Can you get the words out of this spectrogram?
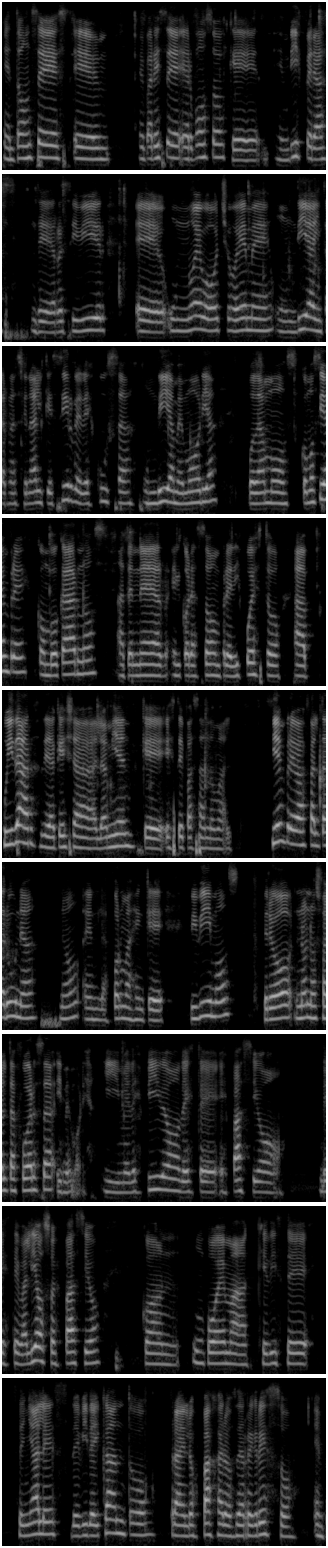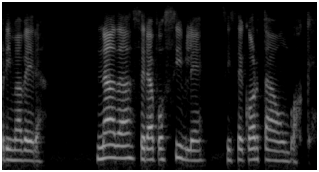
Entonces, eh, me parece hermoso que en vísperas de recibir eh, un nuevo 8M, un día internacional que sirve de excusa, un día memoria, podamos, como siempre, convocarnos a tener el corazón predispuesto a cuidar de aquella lamien que esté pasando mal. Siempre va a faltar una, ¿no? En las formas en que vivimos, pero no nos falta fuerza y memoria. Y me despido de este espacio de este valioso espacio con un poema que dice, señales de vida y canto traen los pájaros de regreso en primavera. Nada será posible si se corta un bosque.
